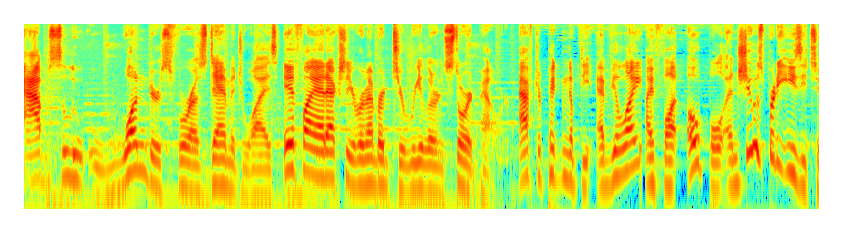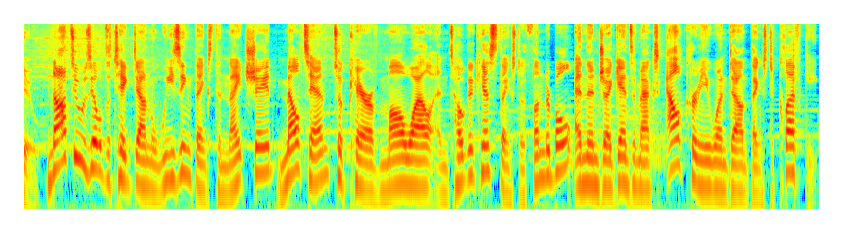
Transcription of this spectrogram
absolute wonders for us damage-wise if I had actually remembered to relearn Stored Power. After picking up the Eviolite, I fought Opal, and she was pretty easy too. Natu was able to take down Weezing thanks to Nightshade, Meltan took care of Mawile and Togekiss thanks to Thunderbolt, and then Gigantamax Alcremie went down thanks to Klefki.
